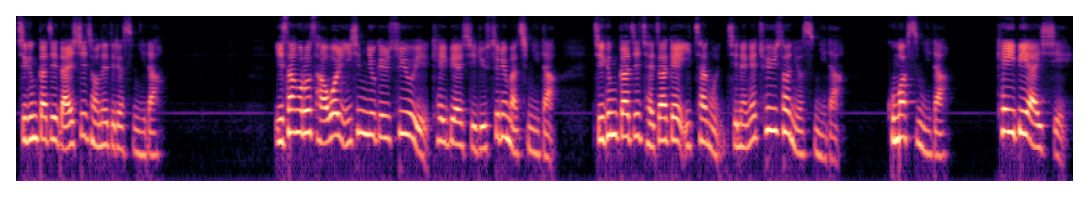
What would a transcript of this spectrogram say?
지금까지 날씨 전해드렸습니다. 이상으로 4월 26일 수요일 KBRC 뉴스를 마칩니다. 지금까지 제작의 이창훈, 진행의 최유선이었습니다. 고맙습니다. KBRC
